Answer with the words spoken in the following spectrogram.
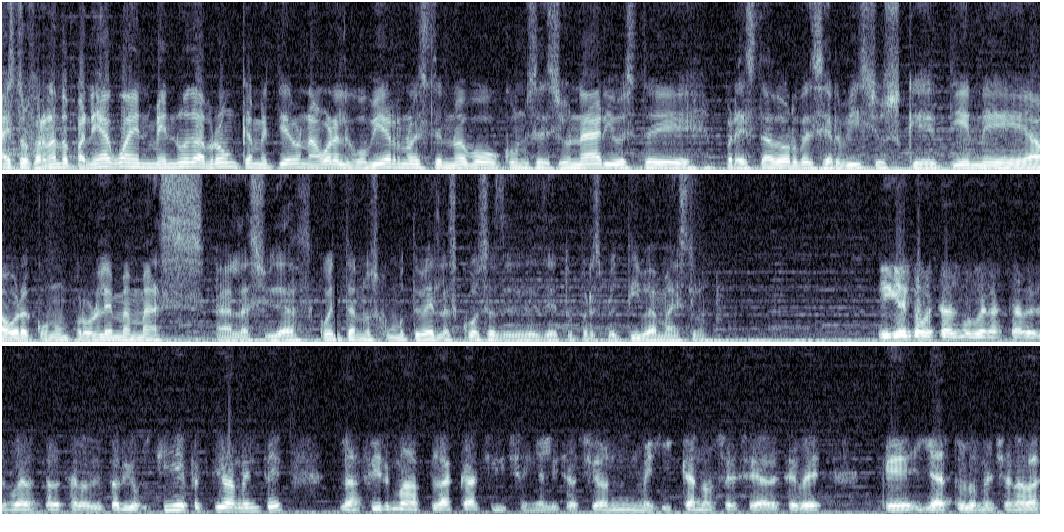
Maestro Fernando Paniagua, en menuda bronca metieron ahora el gobierno, este nuevo concesionario, este prestador de servicios que tiene ahora con un problema más a la ciudad. Cuéntanos cómo te ves las cosas desde, tu perspectiva, maestro. Miguel, ¿cómo estás? Muy buenas tardes, buenas tardes al auditorio. Sí, efectivamente, la firma Placas y Señalización Mexicanos SADCB, que ya tú lo mencionabas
